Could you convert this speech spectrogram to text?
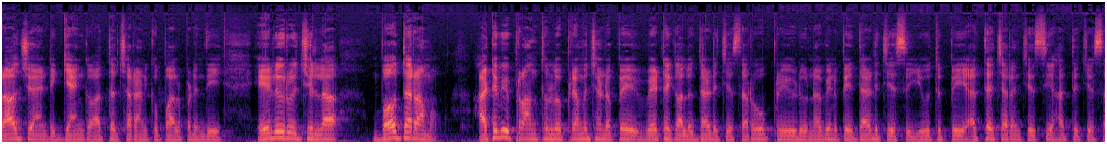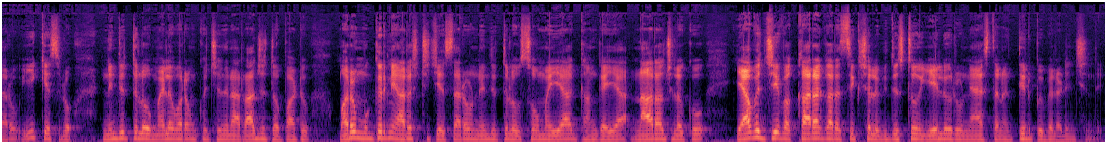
రాజు అండ్ గ్యాంగ్ అత్యాచారానికి పాల్పడింది. ఏలూరు జిల్లా బౌద్ధరామం అటవీ ప్రాంతంలో ప్రేమజెండపై వేటగాళ్ళు దాడి చేశారు. ప్రియుడు నవీన్పై దాడి చేసి యువతిపై అత్యాచారం చేసి హత్య చేశారు. ఈ కేసులో నిందితులు మైలవరంకు చెందిన రాజుతో పాటు మరో ముగ్గురిని అరెస్టు చేశారు. నిందితులు సోమయ్య గంగయ్య నారాజులకు యావజ్జీవ కారాగార శిక్షలు విధిస్తూ ఏలూరు న్యాయస్థానం తీర్పు వెల్లడించింది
